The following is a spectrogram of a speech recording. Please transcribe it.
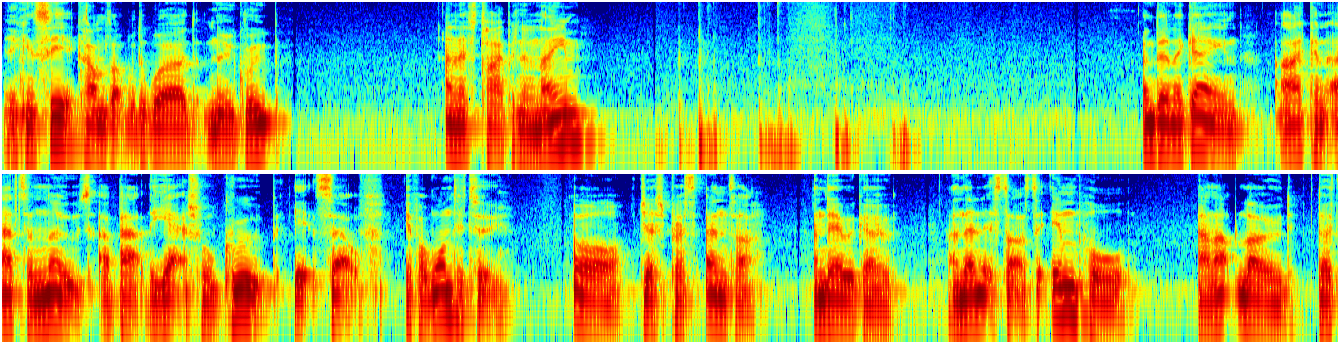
You can see it comes up with the word new group. And let's type in a name. And then again, I can add some notes about the actual group itself if I wanted to. Or just press enter. And there we go. And then it starts to import and upload those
